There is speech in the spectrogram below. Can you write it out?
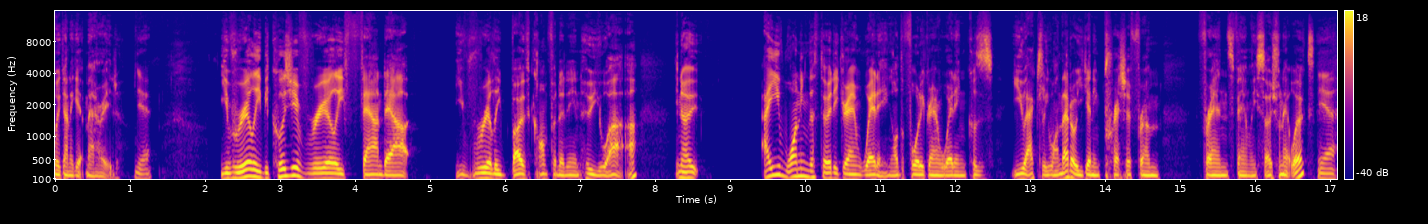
we're going to get married. yeah You've really, because you've really found out, you're really both confident in who you are, you know, are you wanting the 30 grand wedding or the 40 grand wedding because you actually want that or you're getting pressure from friends, family, social networks? yeah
